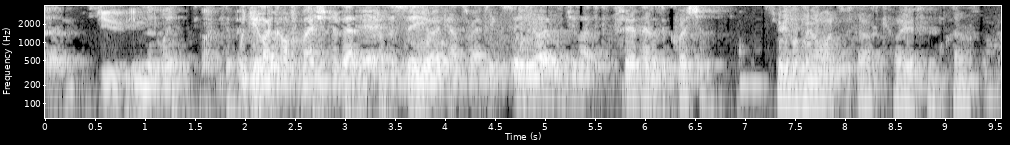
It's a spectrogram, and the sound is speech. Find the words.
um, due imminently. Can I Would you like that? confirmation of that from the CEO, councillor Antic? CEO, would you like to confirm that as a question? Through the mayor, I might just ask Claire to clarify.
